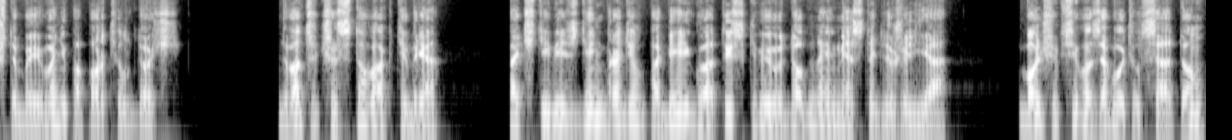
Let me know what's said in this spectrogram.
чтобы его не попортил дождь. 26 октября. Почти весь день бродил по берегу, отыскивая удобное место для жилья. Больше всего заботился о том,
